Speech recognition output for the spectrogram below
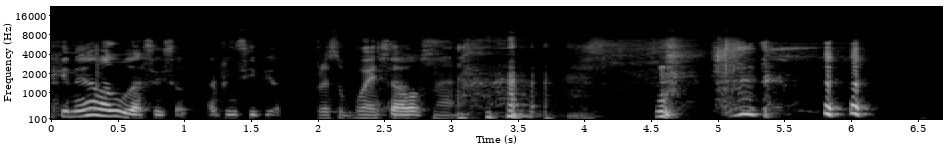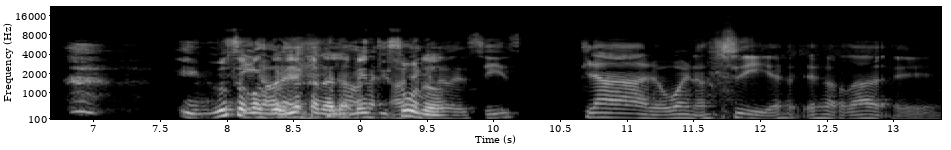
generaba dudas eso al principio. Presupuesto. Incluso cuando viajan a la Mentis 1. Claro, bueno, sí, es, verdad. Eh,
